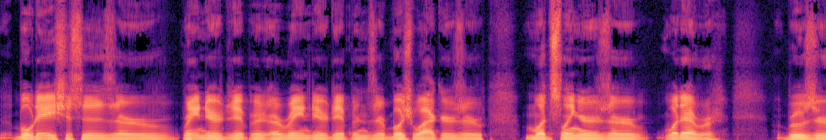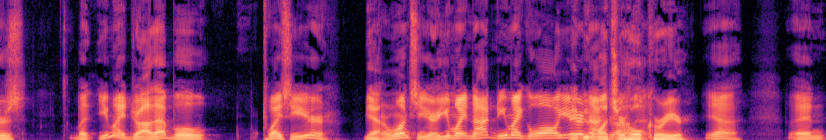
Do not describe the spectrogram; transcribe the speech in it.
bodaciouses or reindeer dip or reindeer dippings or bushwhackers or mudslingers or whatever, bruisers. But you might draw that bull twice a year. Yeah. Or once a year. You might not. You might go all year. Maybe once your whole that. career. Yeah, and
